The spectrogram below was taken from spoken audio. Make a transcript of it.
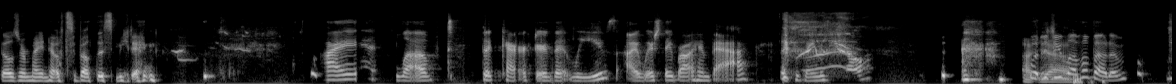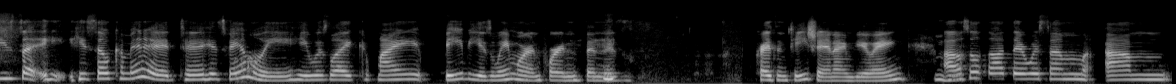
Those are my notes about this meeting. I loved the character that leaves. I wish they brought him back. His name is Bill. Uh, what did you love about him? He's uh, he, he's so committed to his family. He was like, my baby is way more important than this presentation I'm doing. Mm-hmm. I also thought there was some um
